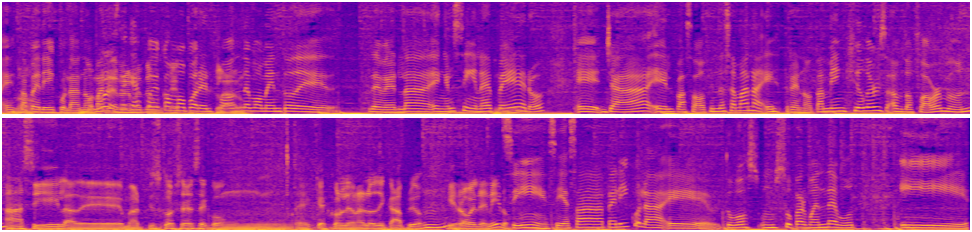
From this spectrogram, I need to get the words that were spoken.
esta película. No, parece que fue como por el fondo de momento de, verla en el cine, pero eh, ya el pasado fin de semana estrenó también Killers of the Flower Moon. Ah, sí, la de Martin Scorsese con eh, que es con Leonardo DiCaprio y Robert De Niro. Sí, sí, esa película eh, tuvo un súper buen debut. Y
